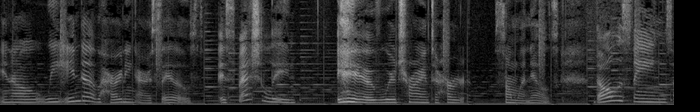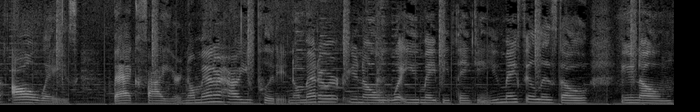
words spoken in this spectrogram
you know, we end up hurting ourselves, especially if we're trying to hurt someone else. Those things always backfire no matter how you put it no matter you know what you may be thinking you may feel as though you know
